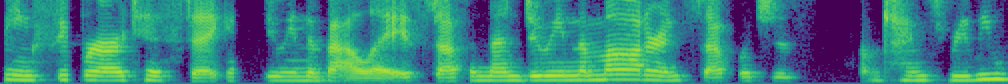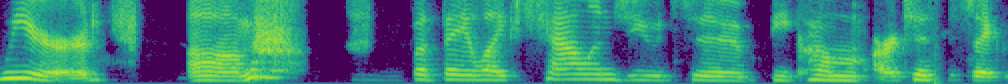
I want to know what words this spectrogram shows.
being super artistic and doing the ballet stuff and then doing the modern stuff, which is sometimes really weird. Um, but they like challenge you to become artistic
